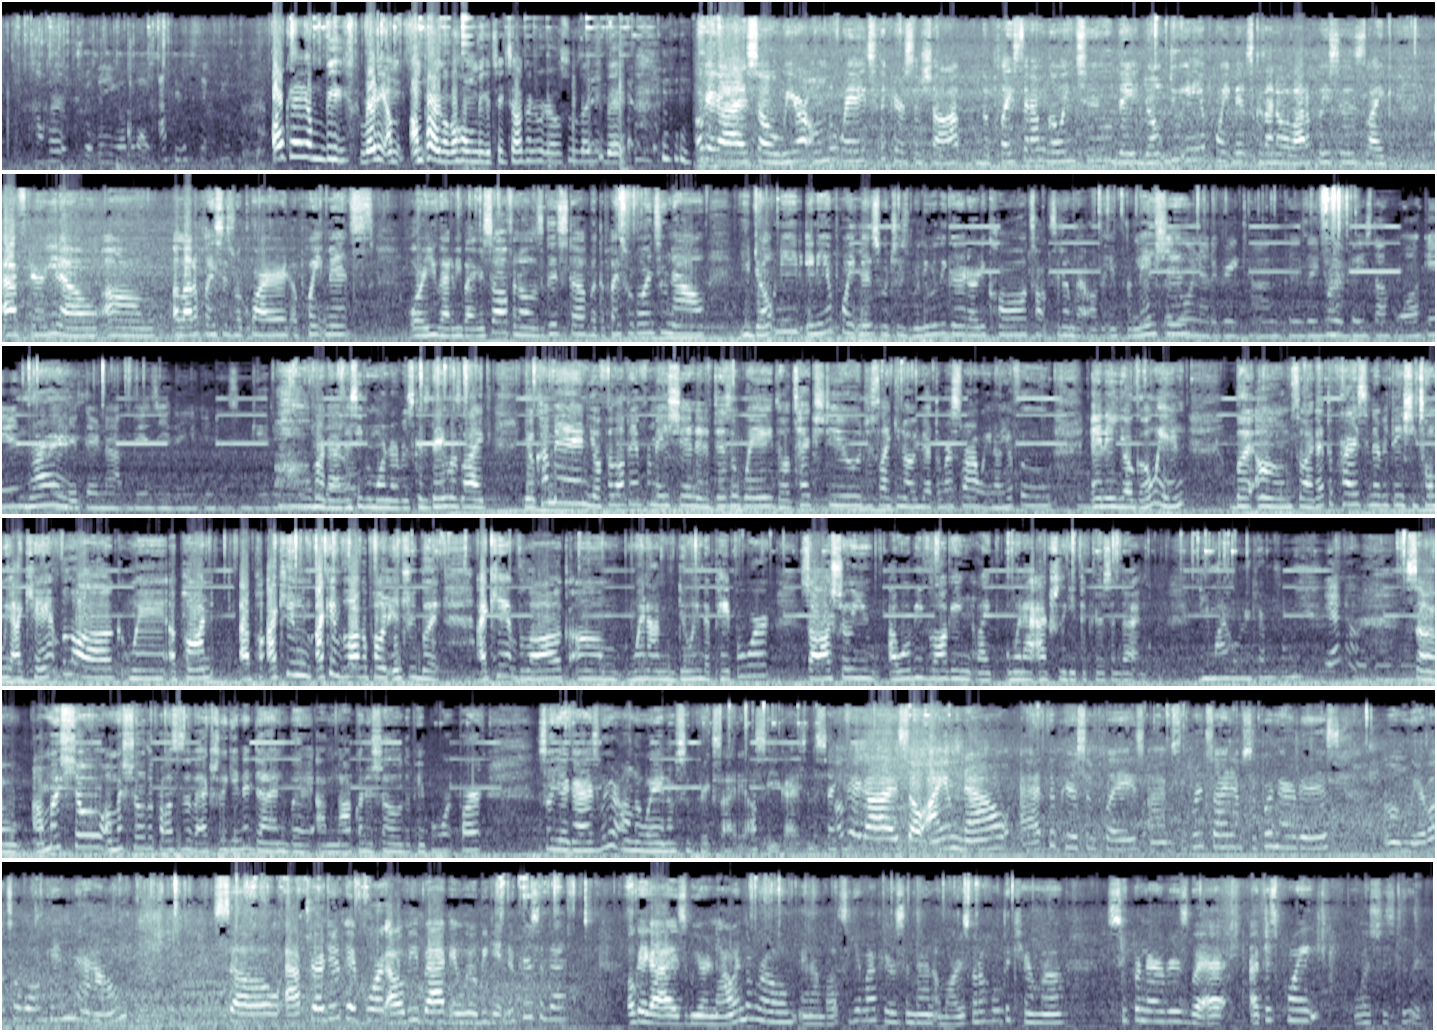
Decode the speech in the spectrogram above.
Okay, I'm gonna be ready. I'm, I'm probably gonna go home and make a TikTok and real as soon as I get back. okay, guys, so we are on the way to the piercing shop. The place that I'm going to, they don't do any appointments because I know a lot of places, like after, you know, um, a lot of places required appointments or you got to be by yourself and all this good stuff. But the place we're going to now, you don't need any appointments, which is really, really good. I already called, talked to them, got all the information. Going at a great time because they do it based off walk-ins Right. And if they're not busy, then you can just get in. Oh my God, that's even more nervous because they was like, you'll come in, you'll fill out the information, and if there's a wait, they'll text you, just like, you know, you at the restaurant waiting on your food, mm -hmm. and then you'll go in but um so i got the price and everything. She told me i can't vlog when upon i can i can vlog upon entry but i can't vlog um when i'm doing the paperwork. So i'll show you i will be vlogging like when i actually get the piercing done. Do you mind holding the camera for me? Yeah so i'm gonna show i'm gonna show the process of actually getting it done but i'm not going to show the paperwork part so yeah guys we are on the way and i'm super excited i'll see you guys in a second okay guys so i am now at the piercing place i'm super excited i'm super nervous um, we're about to walk in now. So after I do the paperwork, I will be back and we'll be getting the piercing done. Okay guys, we are now in the room and I'm about to get my piercing done. Amari's gonna hold the camera. Super nervous, but at, at this point, let's just do it.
